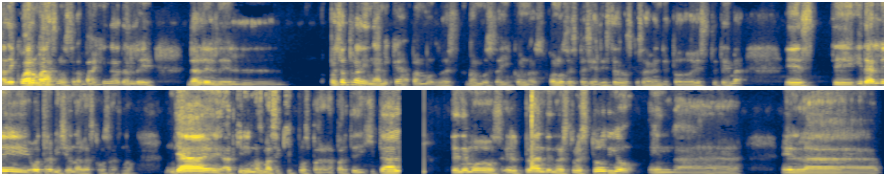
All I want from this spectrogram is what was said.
adecuar más nuestra página, darle, darle el, pues otra dinámica, vamos, vamos ahí con los, con los especialistas, los que saben de todo este tema, este, y darle otra visión a las cosas, ¿no? Ya eh, adquirimos más equipos para la parte digital, tenemos el plan de nuestro estudio en la, en la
